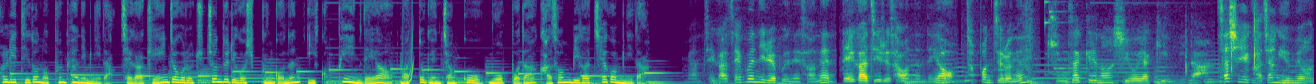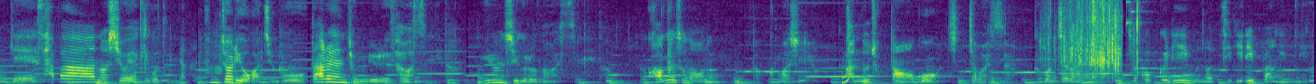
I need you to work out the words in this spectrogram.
퀄리티도 높은 편입니다. 제가 개인적으로 추천드리고 싶은 거는 이 커피인데요. 맛도 괜찮고 무엇보다 가성비가 최고입니다. 그러면 제가 세븐일레븐에서는 네 가지를 사왔는데요. 첫 번째로는 긴자케노 시오야키입니다. 사실 가장 유명한 게 사바노 시오야키거든요. 품절이어가지고 다른 종류를 사왔습니다. 이런 식으로 나와 있습니다. 가게에서 나오는 다 그 맛이에요. 간도 적당하고 진짜 맛있어요. 두 번째로는 초코크리무노 치기리 빵입니다.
